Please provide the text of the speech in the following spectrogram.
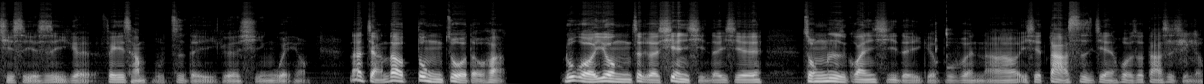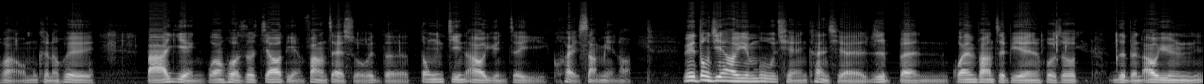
其实也是一个非常不智的一个行为哦。那讲到动作的话，如果用这个现行的一些中日关系的一个部分，然后一些大事件或者说大事情的话，我们可能会把眼光或者说焦点放在所谓的东京奥运这一块上面哈。因为东京奥运目前看起来，日本官方这边或者说日本奥运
